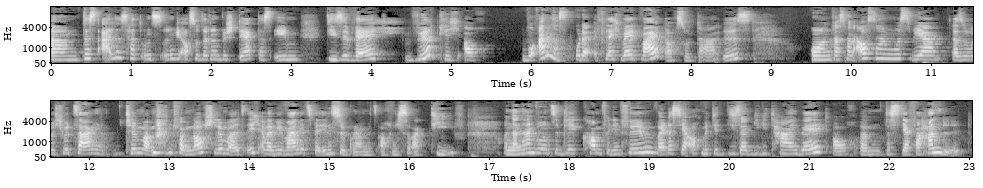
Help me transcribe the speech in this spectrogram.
Ähm, das alles hat uns irgendwie auch so darin bestärkt, dass eben diese Welt wirklich auch woanders oder vielleicht weltweit auch so da ist. Und was man auch sagen muss, wir, also ich würde sagen, Tim war am Anfang noch schlimmer als ich, aber wir waren jetzt bei Instagram jetzt auch nicht so aktiv. Und dann haben wir uns im Blick gekommen für den Film, weil das ja auch mit dieser digitalen Welt auch, ähm, das ja verhandelt,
